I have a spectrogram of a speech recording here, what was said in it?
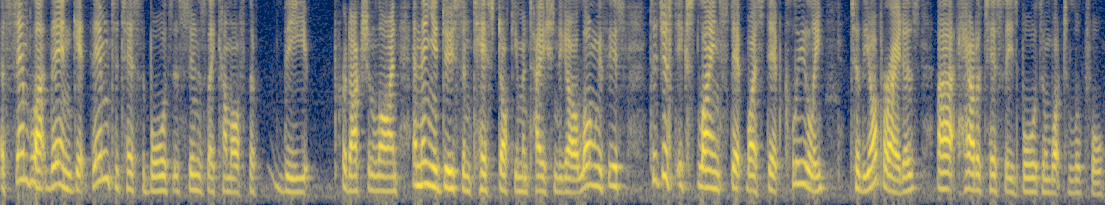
assembler, then get them to test the boards as soon as they come off the, the production line, and then you do some test documentation to go along with this to just explain step by step clearly to the operators uh, how to test these boards and what to look for.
